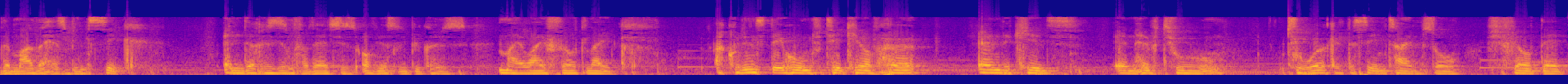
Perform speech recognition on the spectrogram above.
the mother has been sick. And the reason for that is obviously because my wife felt like I couldn't stay home to take care of her and the kids and have to to work at the same time. So she felt that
